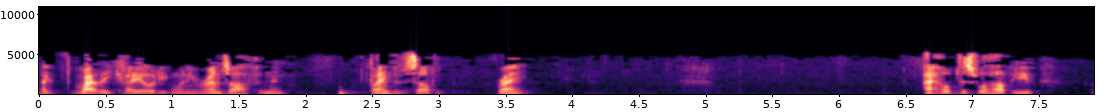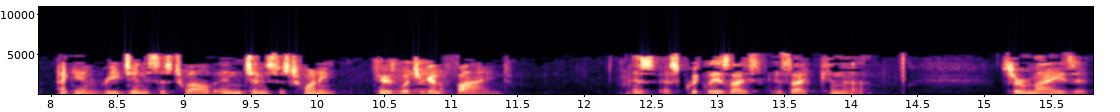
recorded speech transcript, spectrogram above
like Wiley Coyote when he runs off and then finds himself right. I hope this will help you. Again, read Genesis 12 and Genesis 20. Here's what you're going to find as, as quickly as I, as I can uh, surmise it.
